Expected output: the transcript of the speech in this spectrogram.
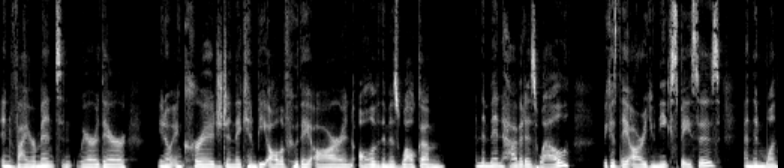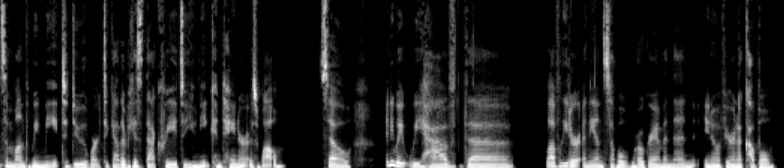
environment and where they're, you know, encouraged and they can be all of who they are and all of them is welcome. And the men have it as well because they are unique spaces. And then once a month we meet to do the work together because that creates a unique container as well. So anyway, we have the Love Leader and the Unstoppable program. And then, you know, if you're in a couple,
